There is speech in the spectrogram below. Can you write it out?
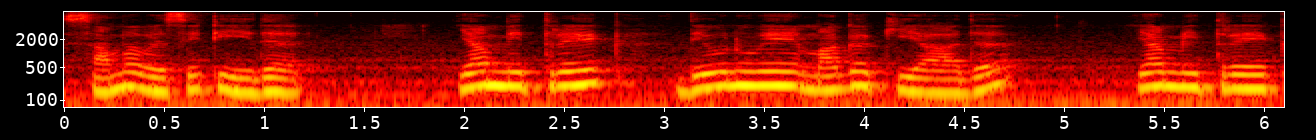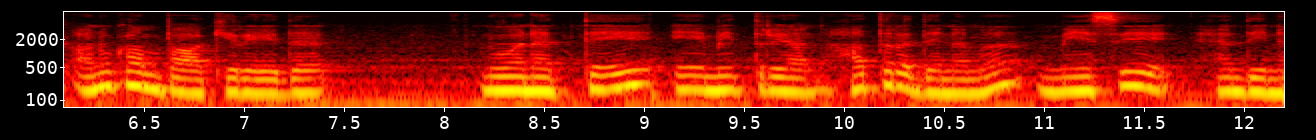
සමව සිටීද? යම් මිත්‍රයෙක් දියුණුවේ මග කියාද? යම් මිත්‍රයෙක් අනුකම්පා කෙරේද? නුවණැත්තේ ඒ මිත්‍රයන් හතර දෙනම මේසේ හැඳින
